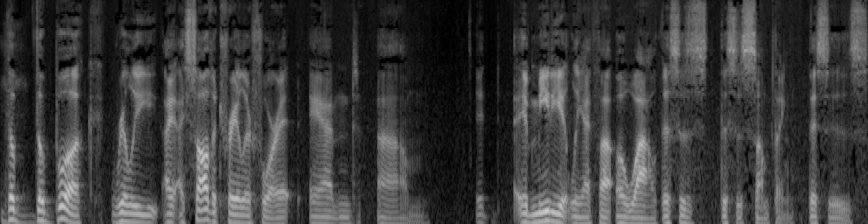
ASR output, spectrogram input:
the the book really, I, I, saw the trailer for it, and um, it immediately I thought, oh wow, this is this is something. This is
